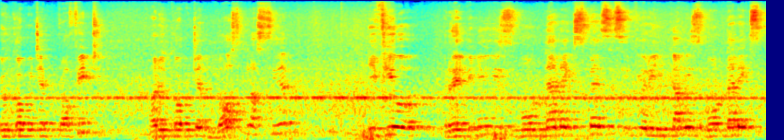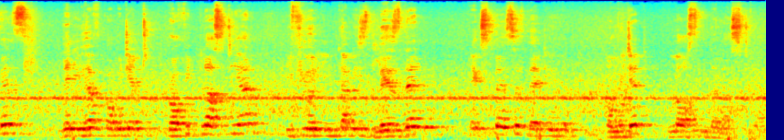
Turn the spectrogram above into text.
you committed profit or you committed loss last year. If your revenue is more than expenses, if your income is more than expense then you have committed profit last year. If your income is less than expenses, then you have committed loss in the last year.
